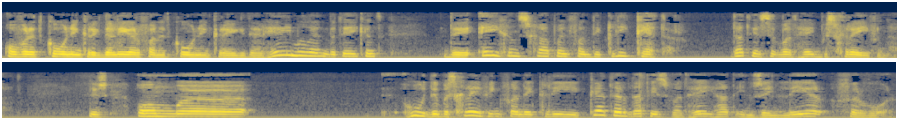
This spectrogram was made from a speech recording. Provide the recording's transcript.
over het koninkrijk, de leer van het koninkrijk der hemelen, betekent de eigenschappen van de kliketter. Dat is wat hij beschreven had. Dus om, uh, hoe de beschrijving van de kliketter, dat is wat hij had in zijn leer verwoord.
